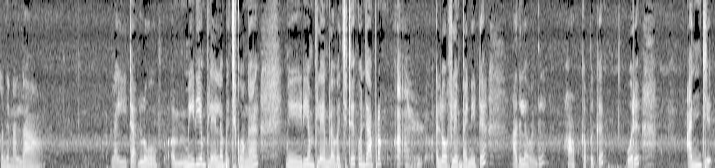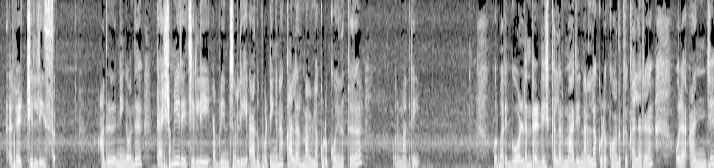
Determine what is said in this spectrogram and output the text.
கொஞ்சம் நல்லா லைட்டாக லோ மீடியம் ஃப்ளேமில் வச்சுக்கோங்க. மீடியம் ஃப்ளேமில் வச்சுட்டு கொஞ்சம் அப்புறம் லோ ஃப்ளேம் பண்ணிவிட்டு அதில் வந்து ஹாஃப் கப்புக்கு ஒரு அஞ்சு ரெட் சில்லிஸ் அது நீங்கள் வந்து காஷ்மீரி சில்லி அப்படின்னு சொல்லி அது போட்டிங்கன்னா கலர் நல்லா கொடுக்கும் இதுக்கு. ஒரு மாதிரி ஒரு மாதிரி கோல்டன் ரெட்டிஷ் கலர் மாதிரி நல்லா கொடுக்கும் அதுக்கு கலரு ஒரு அஞ்சு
